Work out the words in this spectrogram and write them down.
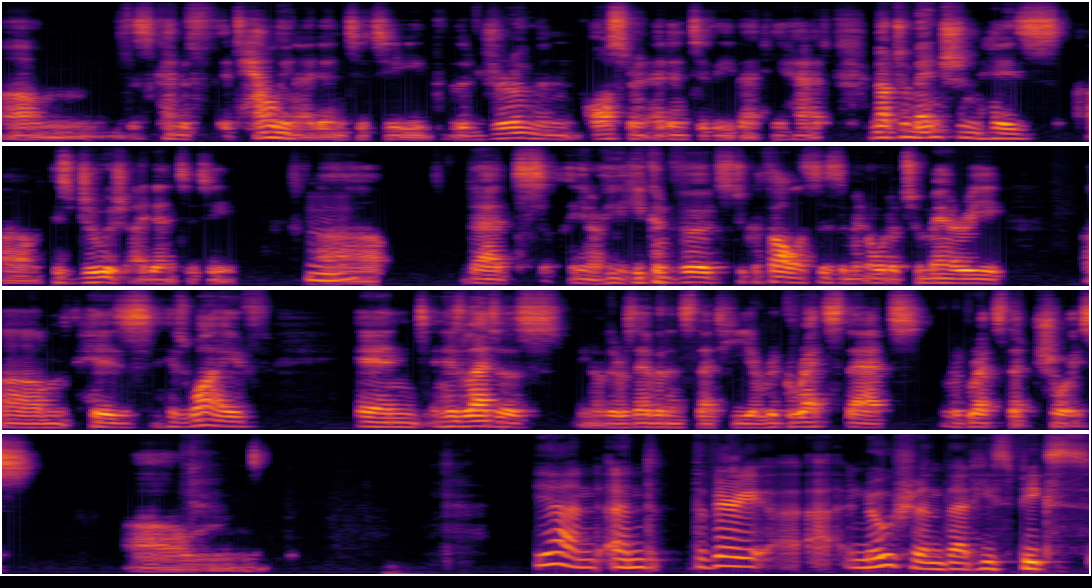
um, this kind of Italian identity, the German Austrian identity that he had, not to mention his um, his Jewish identity. Mm-hmm. Uh, that you know he, he converts to Catholicism in order to marry um, his his wife, and in his letters, you know, there is evidence that he regrets that regrets that choice. Um, yeah, and and the very uh, notion that he speaks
